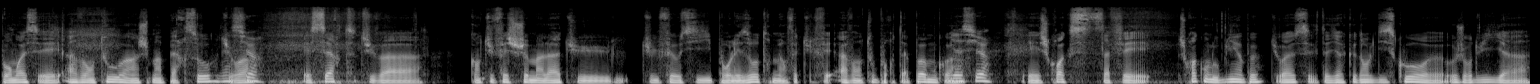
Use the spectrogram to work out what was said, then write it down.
pour moi, c'est avant tout un chemin perso, Bien tu vois. sûr. Et certes, tu vas, quand tu fais ce chemin-là, tu, tu le fais aussi pour les autres, mais en fait, tu le fais avant tout pour ta pomme, quoi. Bien sûr. Et je crois que ça fait, je crois qu'on l'oublie un peu, tu vois. C'est-à-dire que dans le discours, euh, aujourd'hui, il y a,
